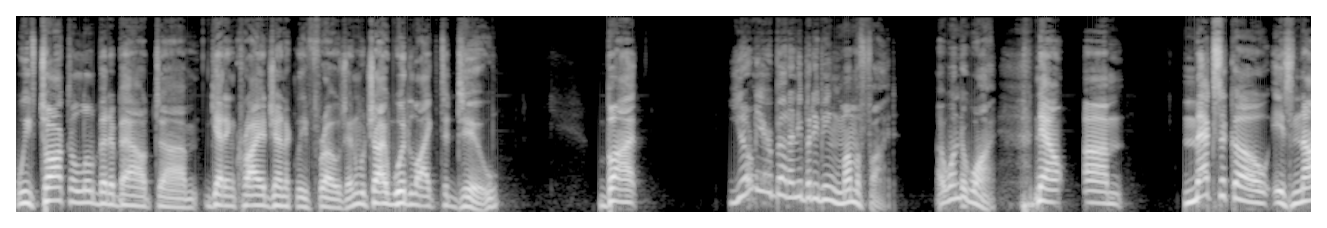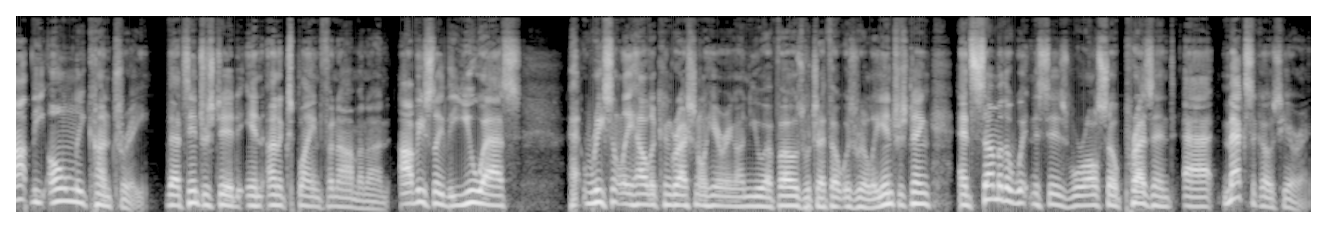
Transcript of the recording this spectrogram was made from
We've talked a little bit about um, getting cryogenically frozen, which I would like to do, but you don't hear about anybody being mummified. I wonder why. Now, um, Mexico is not the only country that's interested in unexplained phenomenon. Obviously, the U.S. recently held a congressional hearing on UFOs, which I thought was really interesting, and some of the witnesses were also present at Mexico's hearing.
